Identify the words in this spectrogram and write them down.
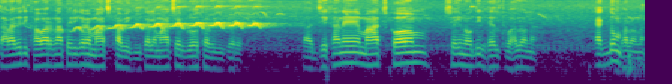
তারা যদি খাবার না তৈরি করে মাছ খাবে কি? তাহলে মাছের গ্রোথ হবে কী করে? আর যেখানে মাছ কম সেই নদীর হেলথ ভালো না। একদম ভালো না।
